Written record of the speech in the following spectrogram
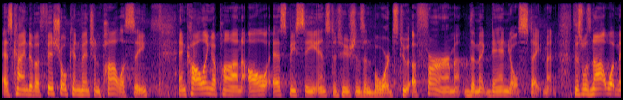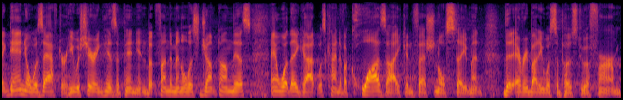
as kind of official convention policy and calling upon all SBC institutions and boards to affirm the McDaniel statement. This was not what McDaniel was after. He was sharing his opinion, but fundamentalists jumped on this, and what they got was kind of a quasi confessional statement that everybody was supposed to affirm.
